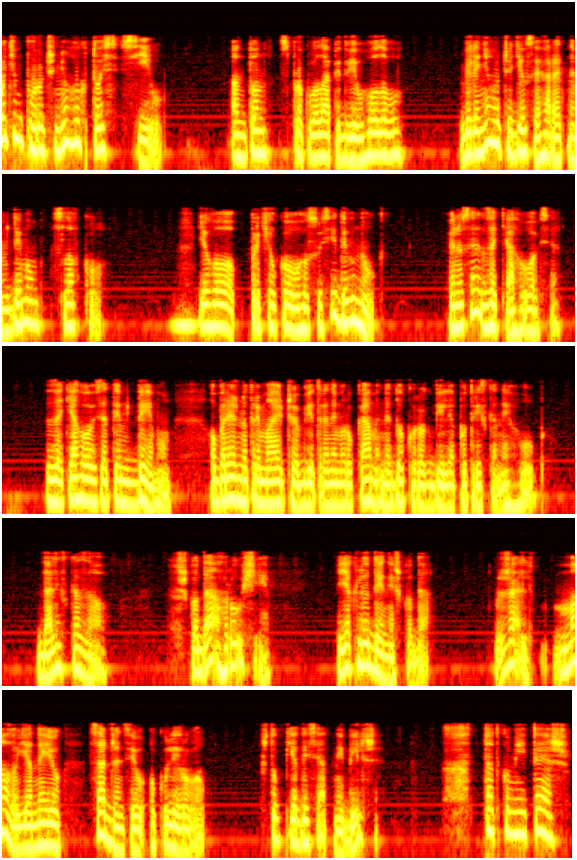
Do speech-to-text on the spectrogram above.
Потім поруч нього хтось сів. Антон з проквола підвів голову. Біля нього чадів сигаретним димом Славко. Його причілкового сусіди внук. Він усе затягувався, затягувався тим димом, обережно тримаючи обвітреними руками недокорок біля потрісканих губ. Далі сказав: Шкода груші, як людини шкода. Жаль, мало я нею саджанців окулірував, штук п'ятдесят не більше. Татко мій теж,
